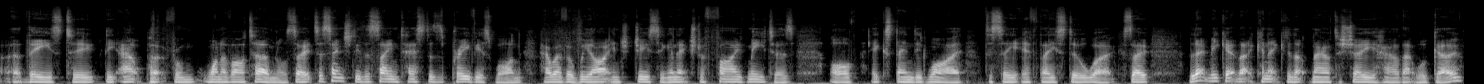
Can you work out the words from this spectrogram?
uh, these to the output from one of our terminals. So it's essentially the same test as the previous one. However, we are introducing an extra five meters of extended wire to see if they still work. So let me get that connected up now to show you how that will go.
